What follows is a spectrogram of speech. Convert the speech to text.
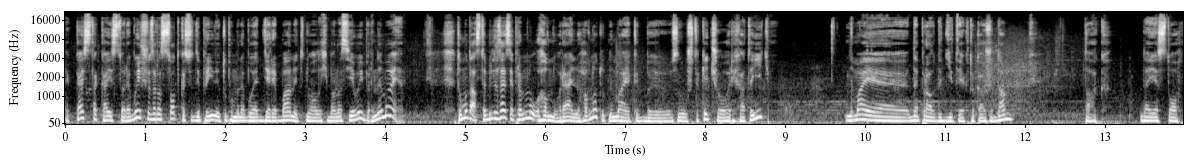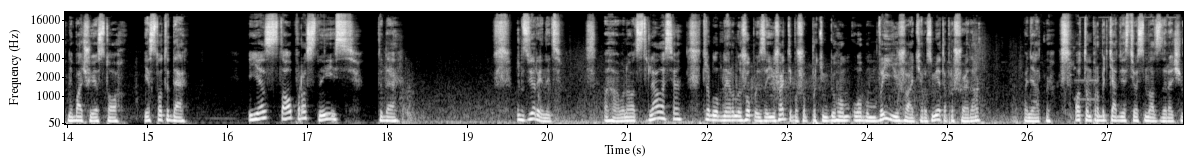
Якась така історія. Бо що зараз сотка сюди приїде, тупо мене буде деребанить, ну але хіба у нас є вибір? Немає. Тому да, стабілізація прям, ну, говно, реально говно, тут немає, якби, знову ж таки, чого гріха таїть. немає де правди діти, як то кажуть, да? Так, де є 100? Не бачу є 100. Є 100 ти де? Є 100, проснись. Ти де? Звіринець. Ага, вона отстрілялася. Треба було б, наверное, жопою заїжджати, типу, щоб потім бігом лобом виїжджати. Розумієте, про що я, да? Понятно. От там пробиття 218, до речі.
